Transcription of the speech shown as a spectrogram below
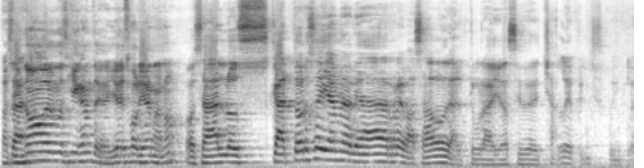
O sea- no, no es gigante, ya es Oriana, ¿no? O sea, a los 14 ya me había rebasado de altura. Yo así de chale, pinche escuincla.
